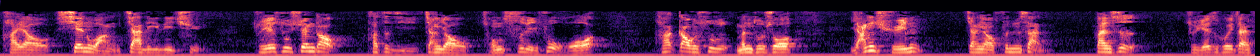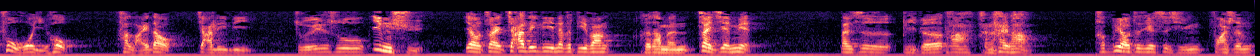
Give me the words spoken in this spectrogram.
他要先往加利利去。主耶稣宣告他自己将要从死里复活。他告诉门徒说，羊群将要分散，但是主耶稣会在复活以后，他来到加利利。主耶稣应许要在加利利那个地方和他们再见面，但是彼得他很害怕。他不要这些事情发生，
